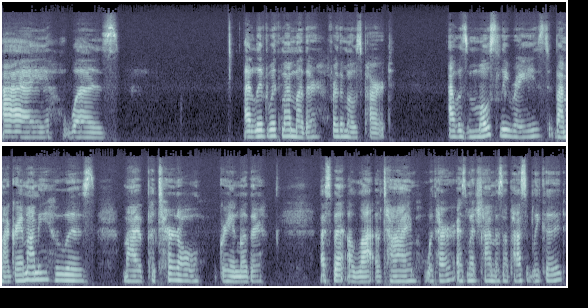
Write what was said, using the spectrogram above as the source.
I was, I lived with my mother for the most part. I was mostly raised by my grandmommy, who was my paternal grandmother. I spent a lot of time with her, as much time as I possibly could,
